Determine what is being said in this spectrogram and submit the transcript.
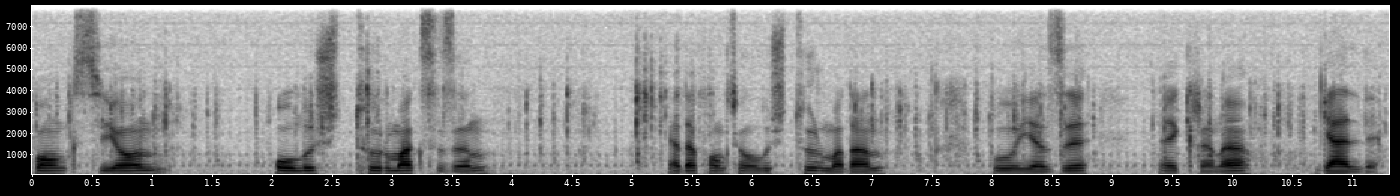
fonksiyon oluşturmaksızın ya da fonksiyon oluşturmadan bu yazı ekrana geldi.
